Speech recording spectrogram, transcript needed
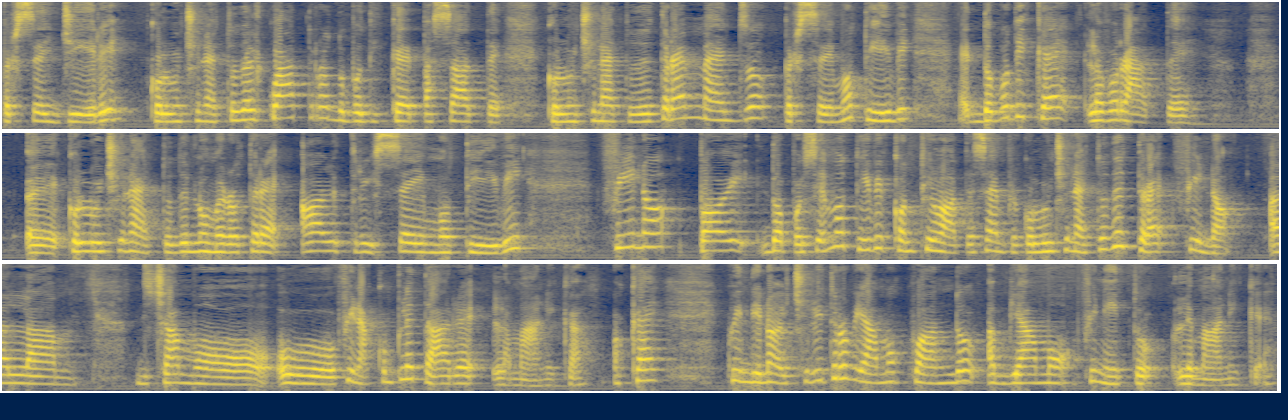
per 6 giri con l'uncinetto del 4 dopodiché passate con l'uncinetto del 3 e mezzo per 6 motivi e dopodiché lavorate eh, con l'uncinetto del numero 3 altri 6 motivi fino poi dopo i 6 motivi continuate sempre con l'uncinetto del 3 fino alla diciamo fino a completare la manica ok? Quindi noi ci ritroviamo quando abbiamo finito le maniche.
